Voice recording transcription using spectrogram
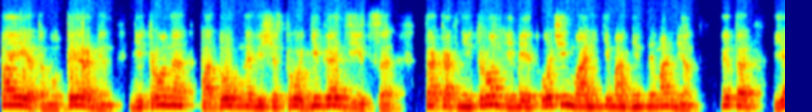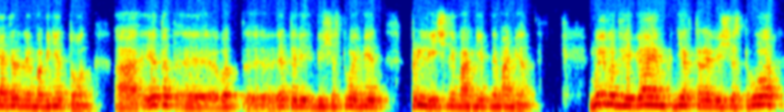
Поэтому термин нейтроноподобное вещество не годится, так как нейтрон имеет очень маленький магнитный момент. Это ядерный магнитон. А этот, э, вот, э, это ве- вещество имеет приличный магнитный момент. Мы выдвигаем некоторое вещество,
